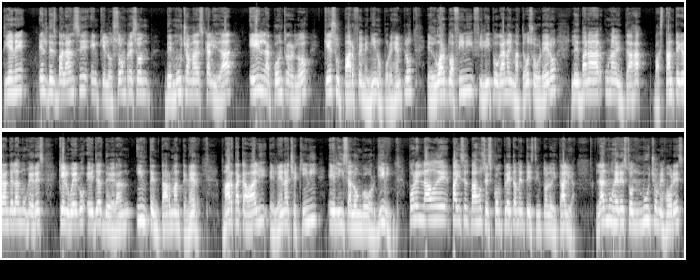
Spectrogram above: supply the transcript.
tiene el desbalance en que los hombres son de mucha más calidad en la contrarreloj que su par femenino. Por ejemplo, Eduardo Affini, Filippo Gana y Mateo Sobrero les van a dar una ventaja bastante grande a las mujeres que luego ellas deberán intentar mantener. Marta Cavalli, Elena Cecchini, Elisa Longoborghini. Por el lado de Países Bajos es completamente distinto a lo de Italia. Las mujeres son mucho mejores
